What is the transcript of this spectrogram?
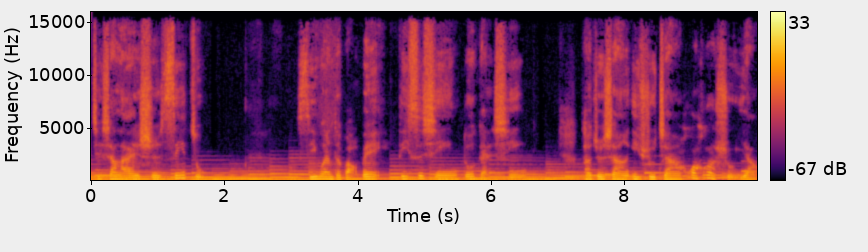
接下来是 C 组，C one 的宝贝，第四型多感型，他就像艺术家画画鼠一样，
